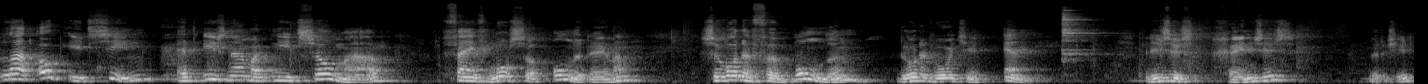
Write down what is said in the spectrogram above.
laat ook iets zien. Het is namelijk niet zomaar vijf losse onderdelen. Ze worden verbonden door het woordje en. Het is dus Genesis, Bereshit,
